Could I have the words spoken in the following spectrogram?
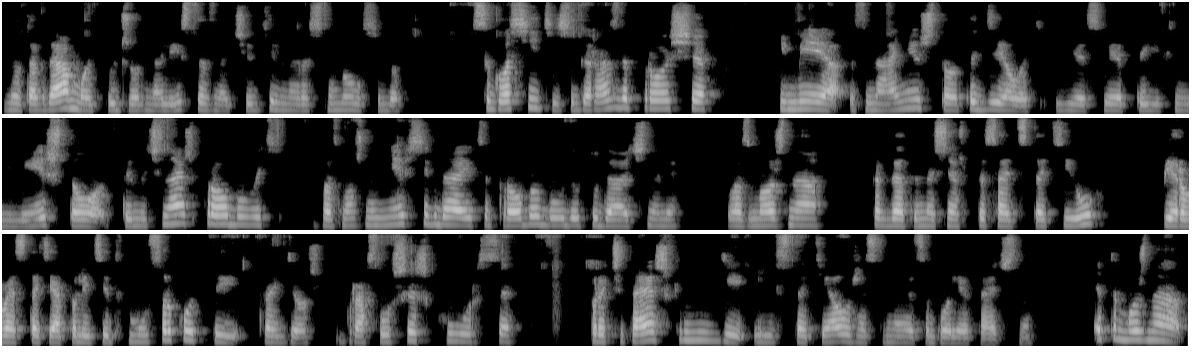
но тогда мой путь журналиста значительно растянулся бы. Согласитесь, гораздо проще, имея знания, что-то делать. Если ты их не имеешь, то ты начинаешь пробовать, Возможно, не всегда эти пробы будут удачными. Возможно, когда ты начнешь писать статью, первая статья полетит в мусорку, ты пройдешь, прослушаешь курсы, прочитаешь книги, и статья уже становится более качественной. Это можно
